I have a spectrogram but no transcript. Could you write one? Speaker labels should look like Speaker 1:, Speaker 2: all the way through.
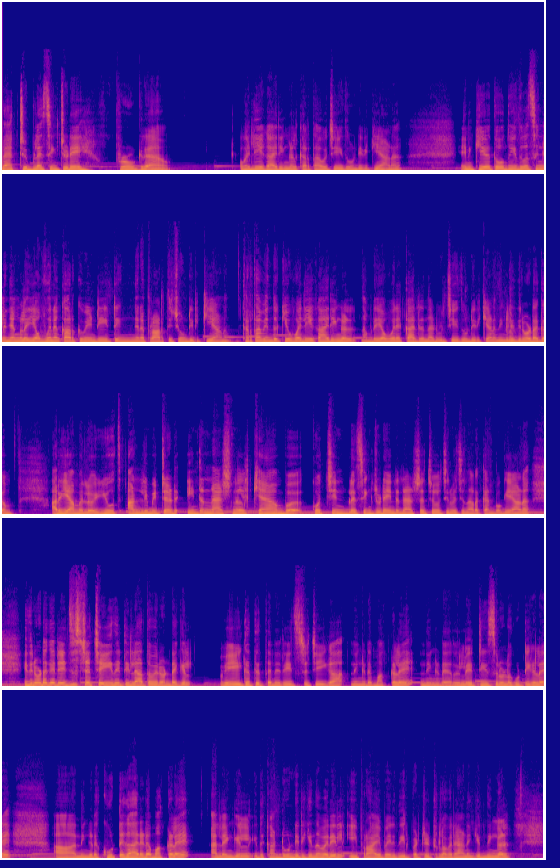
Speaker 1: Back to blessing today programme വലിയ കാര്യങ്ങൾ കർത്താവ് ചെയ്തുകൊണ്ടിരിക്കുകയാണ്. എനിക്ക് തോന്നുന്നു ഈ ദിവസങ്ങളിൽ ഞങ്ങൾ യൗവനക്കാർക്ക് വേണ്ടിയിട്ട് ഇങ്ങനെ പ്രാർത്ഥിച്ചുകൊണ്ടിരിക്കുകയാണ്. കർത്താവ് എന്തൊക്കെയോ വലിയ കാര്യങ്ങൾ നമ്മുടെ യൗവനക്കാരുടെ നടുവിൽ ചെയ്തുകൊണ്ടിരിക്കുകയാണ്. നിങ്ങൾ ഇതിനോടകം അറിയാമല്ലോ youth unlimited international camp Cochin blessing today international ചേർച്ചിൽ വെച്ച് നടക്കാൻ പോകുകയാണ്. ഇതിനോടകം രജിസ്റ്റർ ചെയ്തിട്ടില്ലാത്തവരുണ്ടെങ്കിൽ വേഗത്തിൽ തന്നെ രജിസ്റ്റർ ചെയ്യുക. നിങ്ങളുടെ മക്കളെ നിങ്ങളുടെ റിലേറ്റീവ്സിലുള്ള കുട്ടികളെ നിങ്ങളുടെ കൂട്ടുകാരുടെ മക്കളെ അല്ലെങ്കിൽ ഇത് കണ്ടുകൊണ്ടിരിക്കുന്നവരിൽ ഈ പ്രായപരിധിയിൽ പെട്ടിട്ടുള്ളവരാണെങ്കിൽ നിങ്ങൾ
